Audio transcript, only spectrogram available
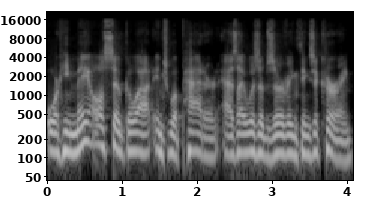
or he may also go out into a pattern as I was observing things occurring.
